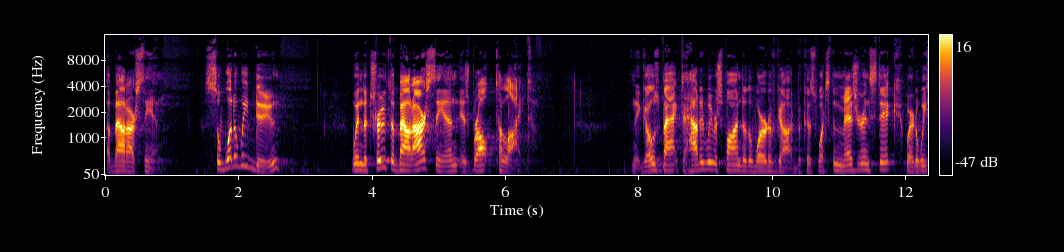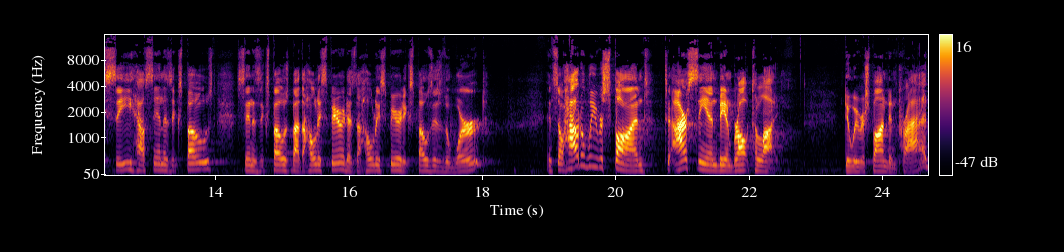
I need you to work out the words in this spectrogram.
about our sin. So, what do we do when the truth about our sin is brought to light? And it goes back to how did we respond to the Word of God? Because what's the measuring stick? Where do we see how sin is exposed? Sin is exposed by the Holy Spirit as the Holy Spirit exposes the Word. And so, how do we respond to our sin being brought to light? Do we respond in pride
